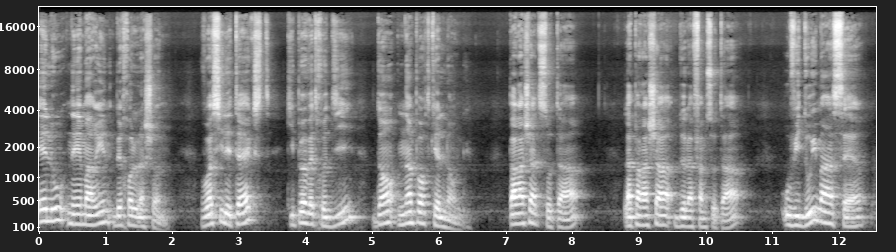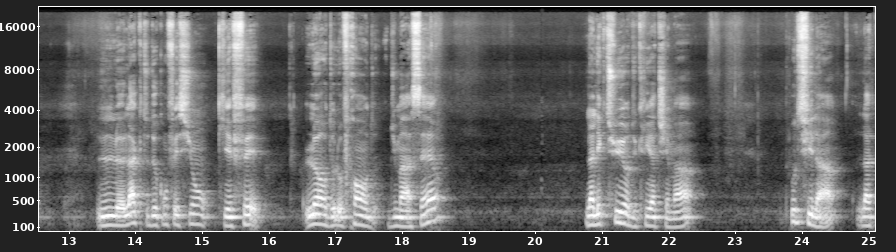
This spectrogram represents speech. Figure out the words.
Elu Nehemarin Bechol Lashon. Voici les textes qui peuvent être dits dans n'importe quelle langue. Parashat Sota, la paracha de la femme Sota, ou Maaser, l'acte de confession qui est fait lors de l'offrande du Maaser, la lecture du Kriyat Shema, Utfila, la,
